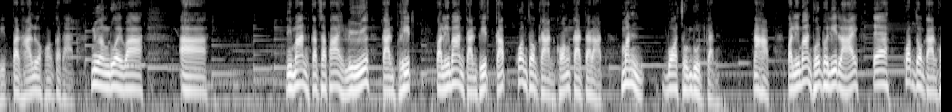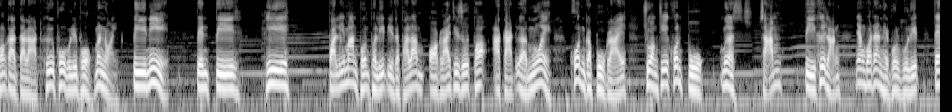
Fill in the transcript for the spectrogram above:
ลิตปัญหาเรื่องของกระดาษ เนื่องด้วยว่าดีมานกับสปายหรือการผลิตปริมาณการผลิตกับความต้องการของการตลาด มันบ่สมดุลกันนะครับปริมาณผลผลิตหลาย แต่ความต้องการของการตลาดคือผู้บริโภคมันหน่อย ปีนี้เป็นปีที่ปริมาณผลผลิตอินทผลัมออกหลายที่สุดเพราะอากาศเอื้ออำนวยคนกับปลูกหลาย ช่วงที่คนปลูก เมื่อ 3 ปีขึ้นหลัง ยังบ่ทันให้ผลผลิต แต่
